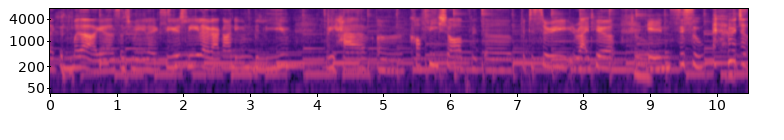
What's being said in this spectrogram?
like मजा आ गया सच like seriously like I can't even believe we have a coffee shop with a patisserie right here True. in Sissu which is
